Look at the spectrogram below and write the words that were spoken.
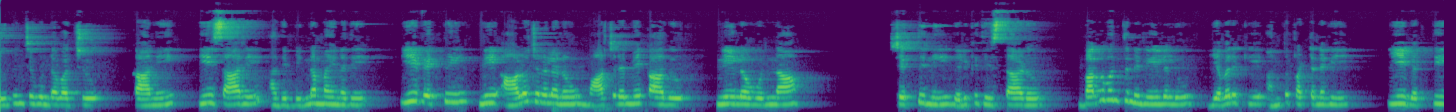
చూపించి ఉండవచ్చు. కానీ ఈసారి అది భిన్నమైనది. ఈ వ్యక్తి నీ ఆలోచనలను మార్చడమే కాదు నీలో ఉన్న శక్తిని వెలికి తీస్తాడు. భగవంతుని లీలలు ఎవరికి అంతుపట్టనివి? ఈ వ్యక్తి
